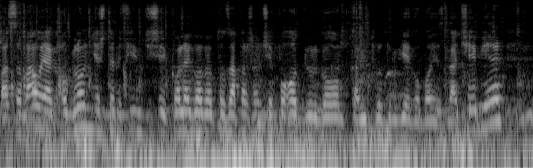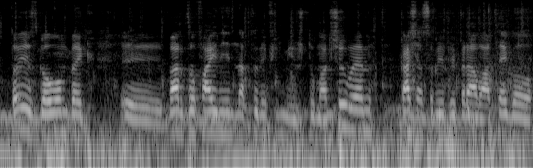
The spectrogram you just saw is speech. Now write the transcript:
pasowało. Jak oglądniesz ten film dzisiaj kolego, no to zapraszam Cię po odbiór gołąbka jutro drugiego, bo jest dla Ciebie. To jest gołąbek y, bardzo fajny, na którym filmie już tłumaczyłem. Kasia sobie wybrała tego,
